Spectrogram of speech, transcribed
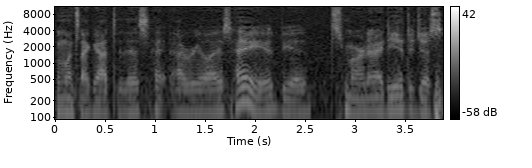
and once I got to this, I realized, hey, it'd be a smart idea to just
